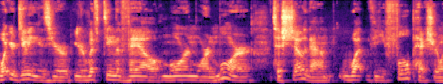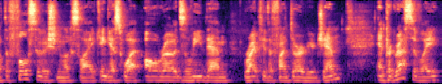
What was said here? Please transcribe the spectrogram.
what you're doing is you're you're lifting the veil more and more and more to show them what the full picture, and what the full solution looks like. And guess what? All roads lead them right through the front door of your gym. And progressively,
